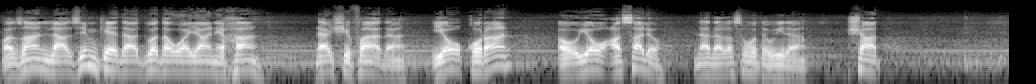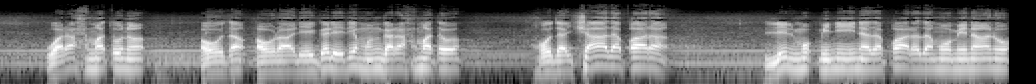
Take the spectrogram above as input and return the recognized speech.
په ځان لازم کې دا دوه دوایان ښه دا شفا ده یو قرآن او یو عسل دا دغه څه ورته وی ده شات ورحمتونه او دا او را لېږلې دې مونږ رحمت خو د چا لپاره للمؤمنین لپاره د مؤمنانو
